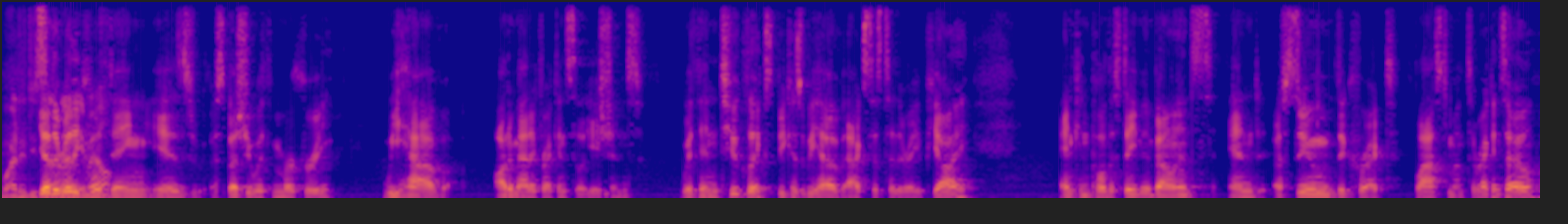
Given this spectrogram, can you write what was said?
Why did you? The other really email? cool thing is, especially with Mercury, we have automatic reconciliations within two clicks because we have access to their API and can pull the statement balance and assume the correct last month to reconcile.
